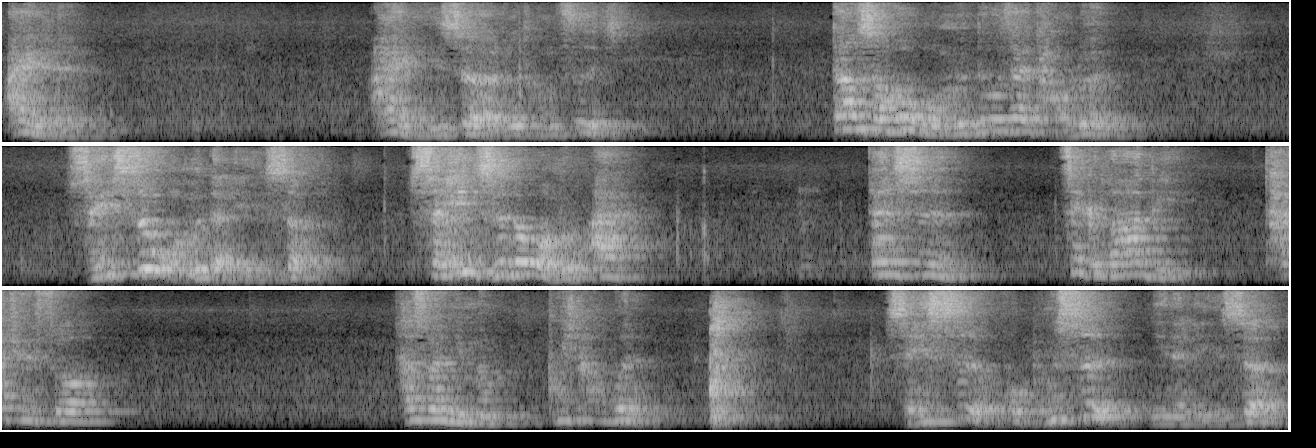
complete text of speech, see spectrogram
爱人、爱邻舍如同自己。当时候我们都在讨论，谁是我们的邻舍，谁值得我们爱。但是这个拉比他却说，他说你们不要问谁是或不是你的邻舍。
